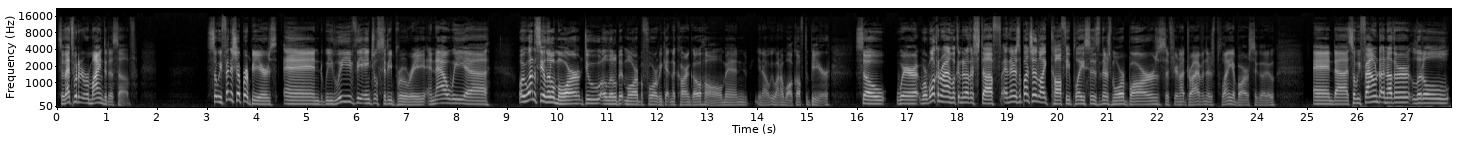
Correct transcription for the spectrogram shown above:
So that's what it reminded us of. So we finish up our beers and we leave the Angel City Brewery, and now we uh, well, we want to see a little more, do a little bit more before we get in the car and go home, and you know we want to walk off the beer. So we're we're walking around looking at other stuff, and there's a bunch of like coffee places. And there's more bars. If you're not driving, there's plenty of bars to go to. And uh, so we found another little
